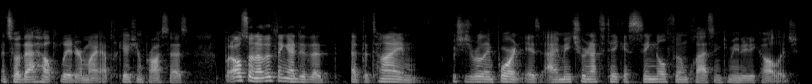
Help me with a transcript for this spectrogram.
And so that helped later my application process. But also another thing I did at, at the time, which is really important, is I made sure not to take a single film class in community college.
